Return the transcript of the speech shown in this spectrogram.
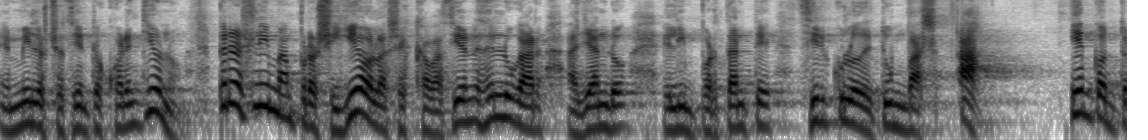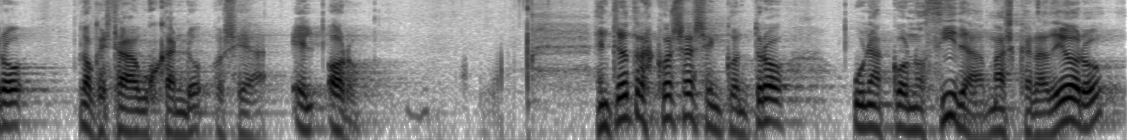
en 1841. Pero Sliman prosiguió las excavaciones del lugar, hallando el importante Círculo de Tumbas A, y encontró lo que estaba buscando, o sea, el oro. Entre otras cosas, encontró una conocida máscara de oro,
